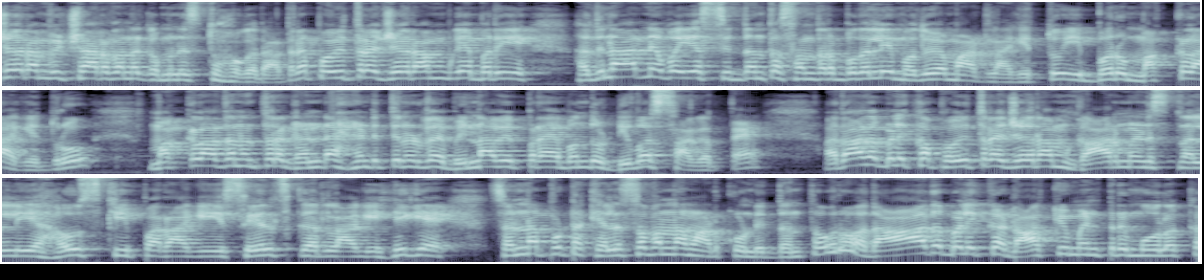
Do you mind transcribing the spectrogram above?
ಜಯರಾಮ್ ವಿಚಾರವನ್ನು ಗಮನಿಸ್ತಾ ಹೋಗೋದಾದ್ರೆ, ಪವಿತ್ರ ಜಯರಾಮ್ಗೆ ಬರೀ ಹದಿನಾರನೇ ವಯಸ್ಸಿದ್ದಂಥ ಸಂದರ್ಭದಲ್ಲಿ ಮದುವೆ ಮಾಡಲಾಗಿತ್ತು. ಇಬ್ಬರು ಮಕ್ಕಳಾಗಿದ್ರು. ಮಕ್ಕಳಾದ ನಂತರ ಗಂಡ ಹೆಂಡತಿ ನಡುವೆ ಭಿನ್ನಾಭಿಪ್ರಾಯ ಬಂದು ಡಿವರ್ಸ್ ಆಗುತ್ತೆ. ಅದಾದ ಬಳಿಕ ಪವಿತ್ರ ಜಯರಾಮ್ ಗಾರ್ಮೆಂಟ್ಸ್ನಲ್ಲಿ ಹೌಸ್ ಕೀಪರ್ ಆಗಿ, ಸೇಲ್ಸ್ ಗರ್ಲ್ ಆಗಿ ಹೀಗೆ ಸಣ್ಣ ಪುಟ್ಟ ಕೆಲಸವನ್ನು ಮಾಡಿಕೊಂಡಿದ್ದಂಥವರು. ಅದಾದ ಬಳಿಕ ಡಾಕ್ಯುಮೆಂಟ್ರಿ ಮೂಲಕ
